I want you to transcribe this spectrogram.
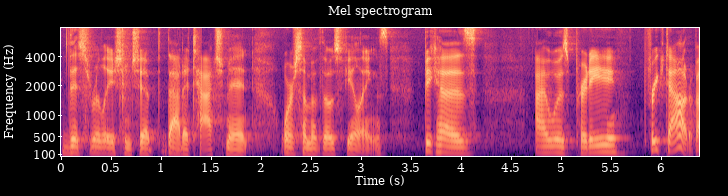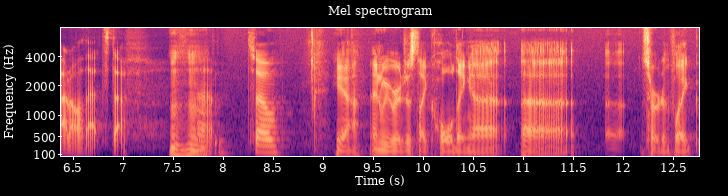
this relationship, that attachment, or some of those feelings because I was pretty freaked out about all that stuff. Um, so, Yeah, and we were just like holding a, a, a sort of like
